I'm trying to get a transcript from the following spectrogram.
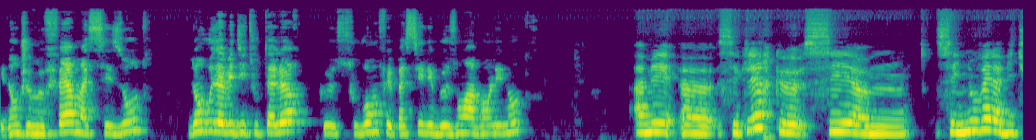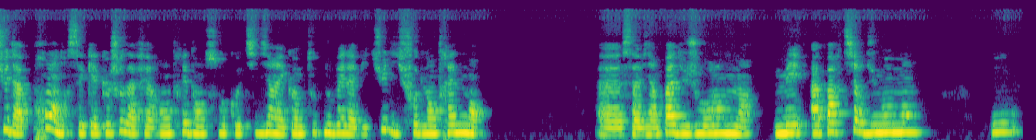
et donc je me ferme à ces autres dont vous avez dit tout à l'heure que souvent on fait passer les besoins avant les nôtres. Ah mais euh, c'est clair que c'est euh, c'est une nouvelle habitude à prendre, c'est quelque chose à faire rentrer dans son quotidien et comme toute nouvelle habitude, il faut de l'entraînement. Euh, ça vient pas du jour au lendemain, mais à partir du moment où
